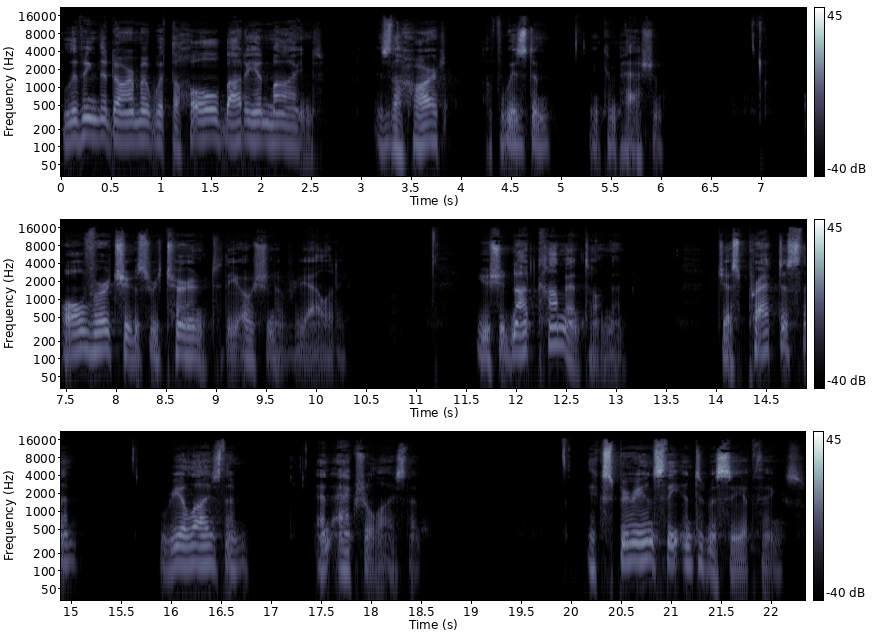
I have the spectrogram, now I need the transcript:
Living the Dharma with the whole body and mind is the heart of wisdom and compassion. All virtues return to the ocean of reality. You should not comment on them. Just practice them, realize them, and actualize them. Experience the intimacy of things.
